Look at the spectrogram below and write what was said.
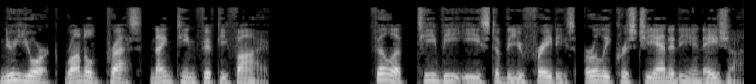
New York, Ronald Press, 1955. Philip, T. V. East of the Euphrates, Early Christianity in Asia.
